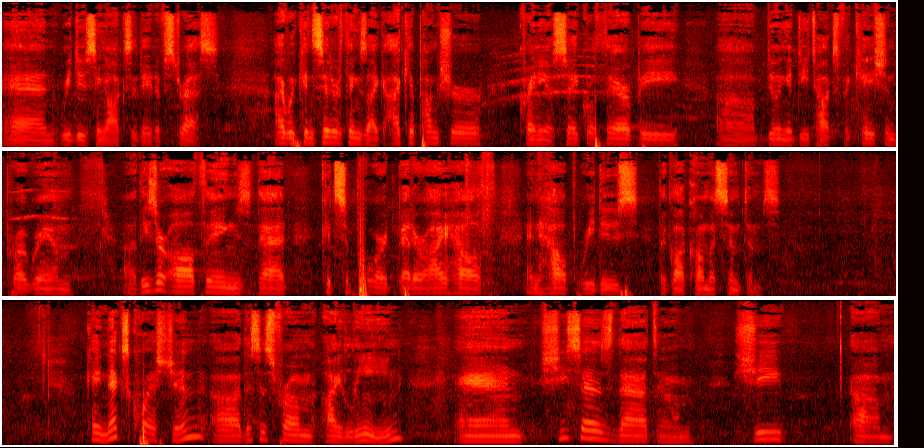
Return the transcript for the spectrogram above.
and reducing oxidative stress. I would consider things like acupuncture, craniosacral therapy, uh, doing a detoxification program. Uh, these are all things that could support better eye health and help reduce the glaucoma symptoms. Okay, next question. Uh, this is from Eileen, and she says that um, she um,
